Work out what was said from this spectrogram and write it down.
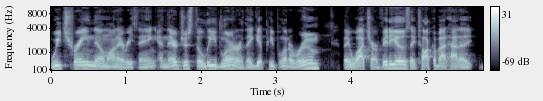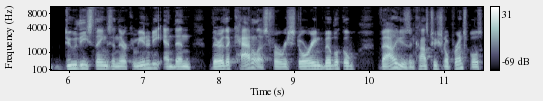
We train them on everything, and they're just the lead learner. They get people in a room, they watch our videos, they talk about how to do these things in their community, and then they're the catalyst for restoring biblical values and constitutional principles.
